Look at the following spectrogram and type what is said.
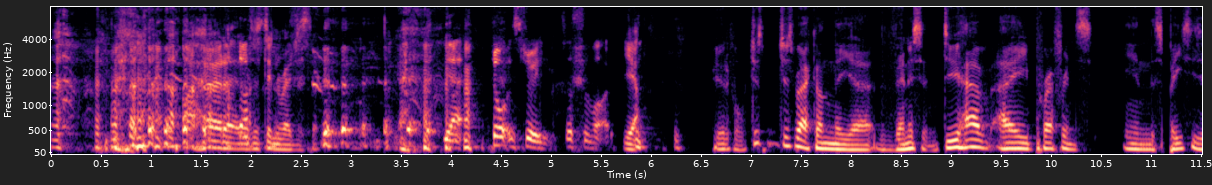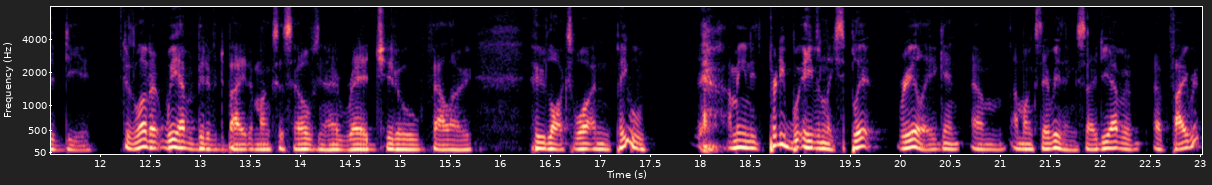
I heard it. It just didn't register. Yeah, short and sweet, just survive. Yeah. Beautiful. Just just back on the uh, the venison. Do you have a preference in the species of deer? Because a lot of we have a bit of a debate amongst ourselves. You know, red, chital, fallow, who likes what, and people. I mean, it's pretty evenly split, really, again um, amongst everything. So, do you have a, a favorite?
